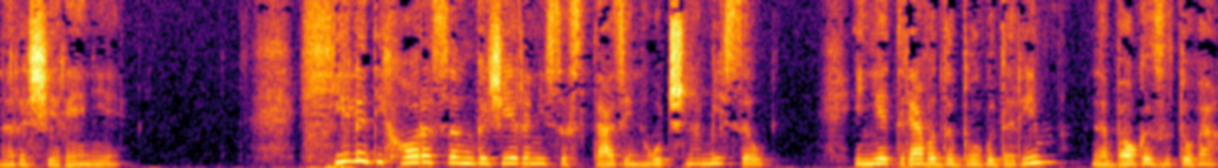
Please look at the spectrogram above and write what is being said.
на разширение. Хиляди хора са ангажирани с тази научна мисъл и ние трябва да благодарим на Бога за това.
